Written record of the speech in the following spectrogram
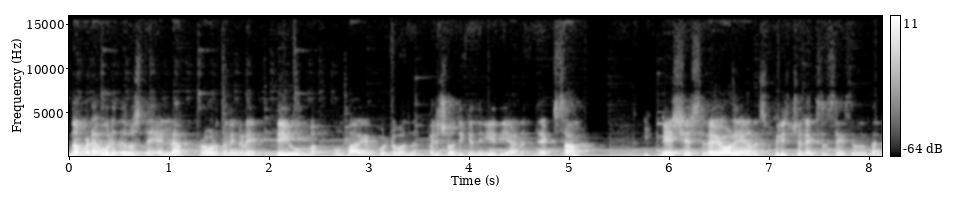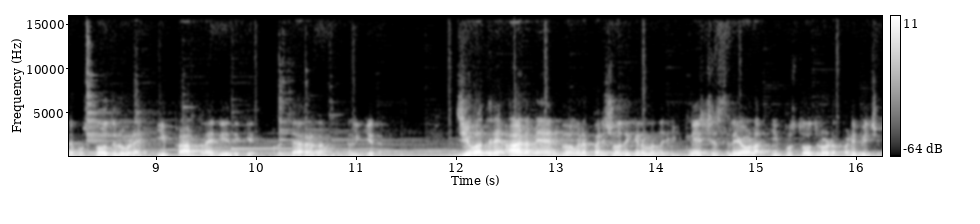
നമ്മുടെ ഒരു ദിവസത്തെ എല്ലാ പ്രവർത്തനങ്ങളെയും ദൈവം മുമ്പാകെ കൊണ്ടുവന്ന് പരിശോധിക്കുന്ന രീതിയാണ് ദ എക്സാമൻ. ഇഗ്നേഷ്യസ് ലയോളയാണ് സ്പിരിച്വൽ എക്സസൈസ് എന്ന തന്റെ പുസ്തകത്തിലൂടെ ഈ പ്രാർത്ഥനാ രീതിക്ക് പ്രചാരണം നൽകിയത്. ജീവിതത്തിലെ ആഴമയ അനുഭവങ്ങളെ പരിശോധിക്കണമെന്ന് ഇഗ്നേഷ്യസ് ലയോള ഈ പുസ്തകത്തിലൂടെ പഠിപ്പിച്ചു.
